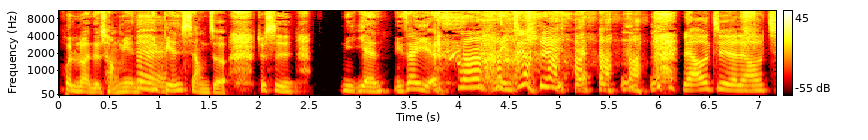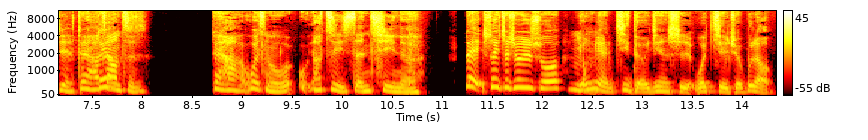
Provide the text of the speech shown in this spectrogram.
混乱的场面，嗯、你一边想着就是你演你在演，你继续演。了解了解，对啊，这样子，对啊，为什么我要自己生气呢？对，所以这就是说，永远记得一件事：我解决不了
